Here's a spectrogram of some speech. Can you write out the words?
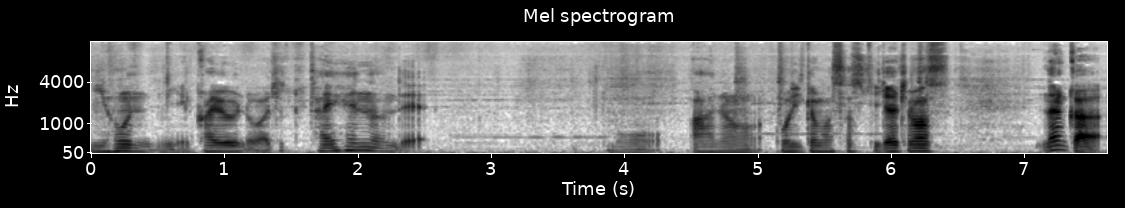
日本に通うのはちょっと大変なんで、もう、あの、おいとまさせていただきます。なんか、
